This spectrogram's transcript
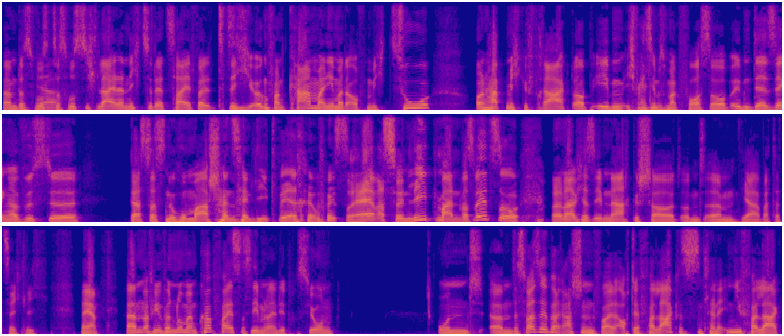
Ähm, das, wusste, Ja. das wusste ich leider nicht zu der Zeit, weil tatsächlich irgendwann kam mal jemand auf mich zu und hat mich gefragt, ob eben, ich weiß nicht, ob es Mark Forster ob eben der Sänger wüsste, dass das eine Hommage an sein Lied wäre. Wo ich so, hä, was für ein Lied, Mann, was willst du? Und dann habe ich das eben nachgeschaut und ähm, ja, war tatsächlich, naja, ähm, auf jeden Fall nur in meinem Kopf heißt das eben eine Depression. Und ähm, das war sehr überraschend, weil auch der Verlag, das ist ein kleiner Indie-Verlag,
